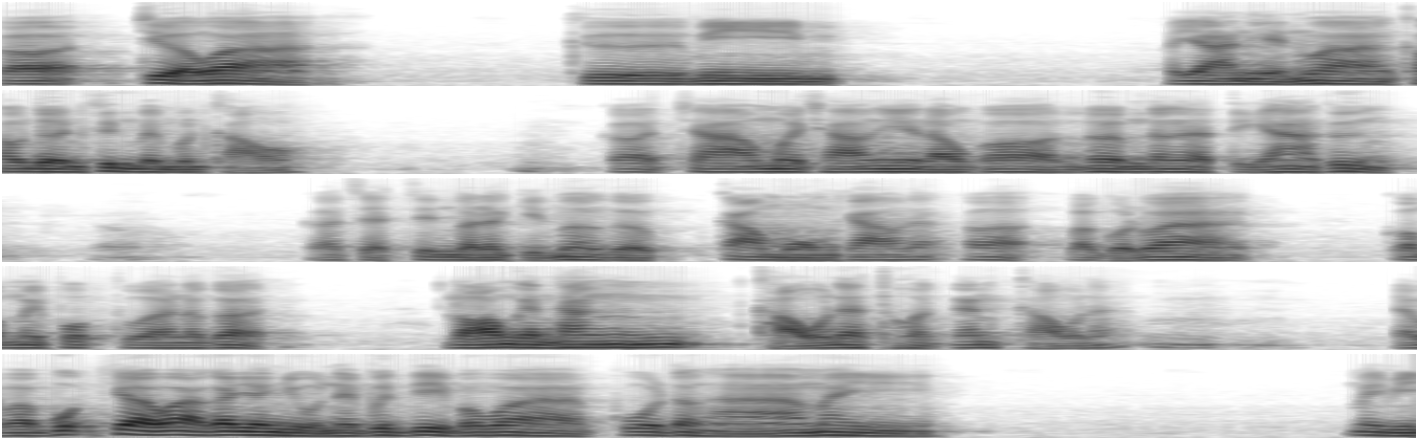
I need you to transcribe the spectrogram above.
ก็เชื่อว่าคือมีพยานเห็นว่าเขาเดินขึ้นไปบนเขา ก็เช้าเมื่อเช้านี้เราก็เริ่มตั้งแต่ตีห้าครึ่งก็เสร็จสิ้นภารกิจเมื่อเกือบเก้าโมงเช้าแล้วก็ปรากฏว่าก็ไม่พบตัวแล้วก็ล้อมกันทั้งเขาและถดนั้นเขาแล้ว แต่ว่าผู้เชื่อว่าก็ยังอยู่ในพื้นที่เพราะว่าผู้ต้องหาไม่ไม่มี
